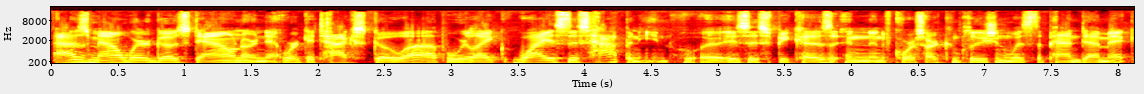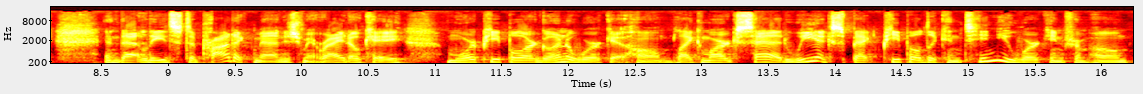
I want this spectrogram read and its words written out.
as malware goes down or network attacks go up. We're like, why is this happening? Is this because and then of course our conclusion was the pandemic and that leads to product management, right? Okay, more people are going to work at home. Like Mark said, we expect people to continue working from home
